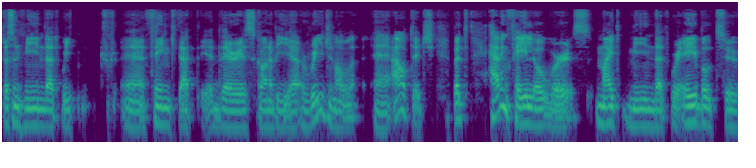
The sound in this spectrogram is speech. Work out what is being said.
doesn't mean that we uh, think that there is going to be a regional uh, outage, but having failovers might mean that we're able to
